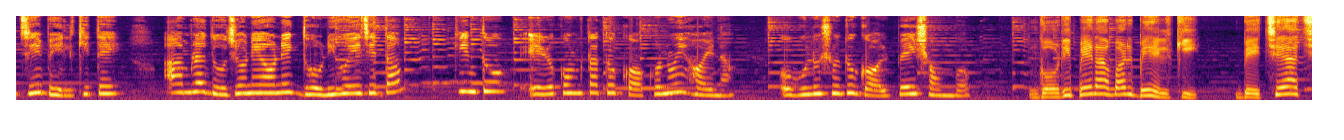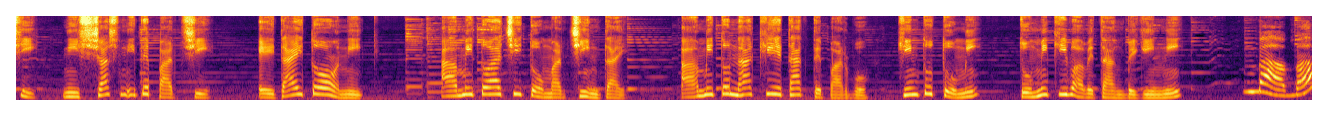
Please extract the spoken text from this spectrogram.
যে ভেলকিতে আমরা দুজনে অনেক ধনী হয়ে যেতাম কিন্তু এরকমটা তো কখনোই হয় না। ওগুলো শুধু গল্পেই সম্ভব। গরিবের আবার ভেলকি। বেঁচে আছি নিঃশ্বাস নিতে পারছি। এটাই তো অনেক। আমি তো আছি তোমার চিন্তায়। আমি তো না খেয়ে থাকতে পারব। কিন্তু তুমি তুমি কীভাবে থাকবে গিন্নি? বাবা,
